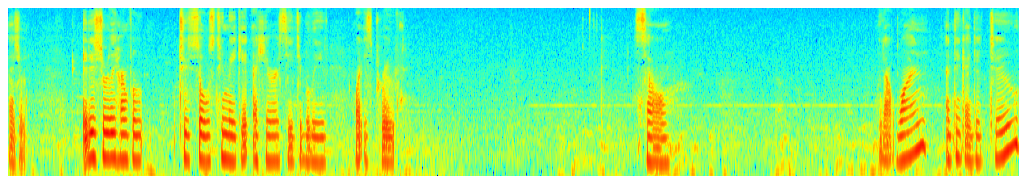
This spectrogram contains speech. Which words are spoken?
Measured. It is surely harmful to souls to make it a heresy to believe what is proved. So, we got one. I think I did two.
